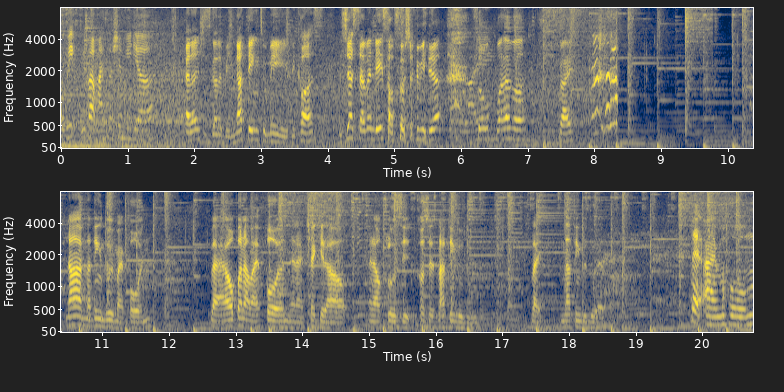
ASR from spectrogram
a week without my social media. Challenge is gonna be nothing to me because it's just seven days of social media. So whatever, right? now I have nothing to do with my phone. Like I open up my phone and I check it out and I'll close it because there's nothing to do. Like nothing to do at all. that I'm home,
